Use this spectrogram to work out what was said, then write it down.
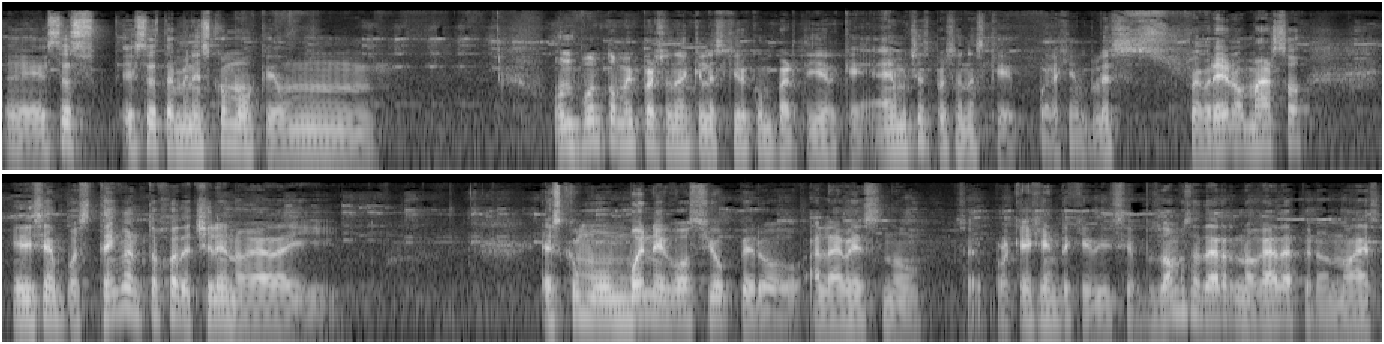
eh, esto, es, esto también es como que un, un punto muy personal que les quiero compartir, que hay muchas personas que, por ejemplo, es febrero, marzo, y dicen, pues tengo antojo de chile en nogada y es como un buen negocio, pero a la vez no. Porque hay gente que dice, pues vamos a dar nogada, pero no es,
